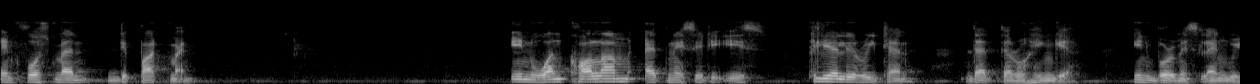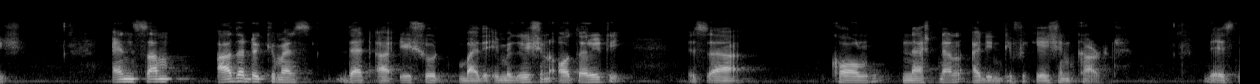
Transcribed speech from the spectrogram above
Enforcement Department. In one column, ethnicity is clearly written that the Rohingya in Burmese language, and some other documents that are issued by the immigration authority is uh, called national identification card. There is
